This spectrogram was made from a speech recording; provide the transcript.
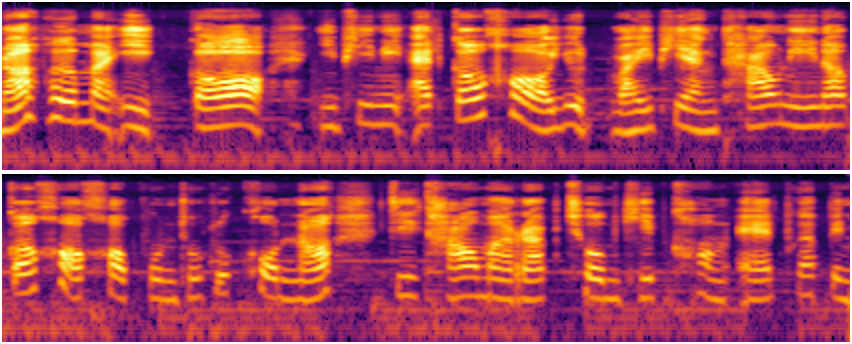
เนาะ เพิ่มมาอีกก็ EP นี้แอดก็ขอหยุดไว้เพียงเท่านี้เนาะก็ขอขอบคุณทุกๆคนเนาะที่เข้ามารับชมคลิปของแอดเพื่อเป็น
